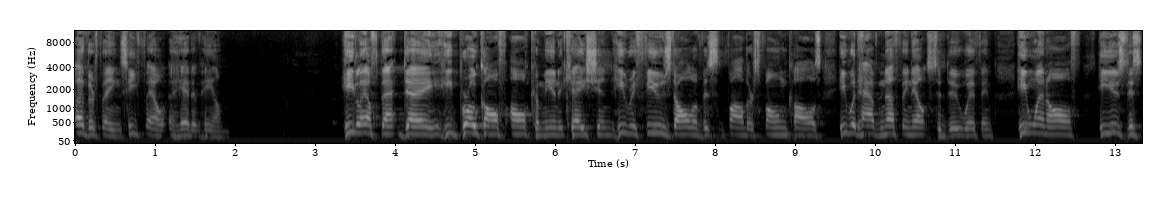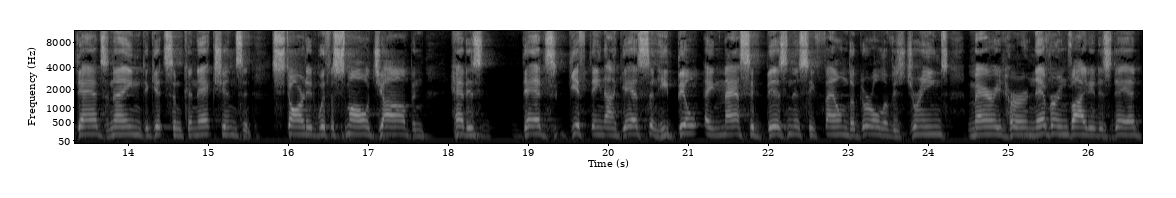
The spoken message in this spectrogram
other things he felt ahead of him. He left that day. He broke off all communication. He refused all of his father's phone calls. He would have nothing else to do with him. He went off. He used his dad's name to get some connections and started with a small job and had his dad's gifting, I guess, and he built a massive business. He found the girl of his dreams, married her, never invited his dad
